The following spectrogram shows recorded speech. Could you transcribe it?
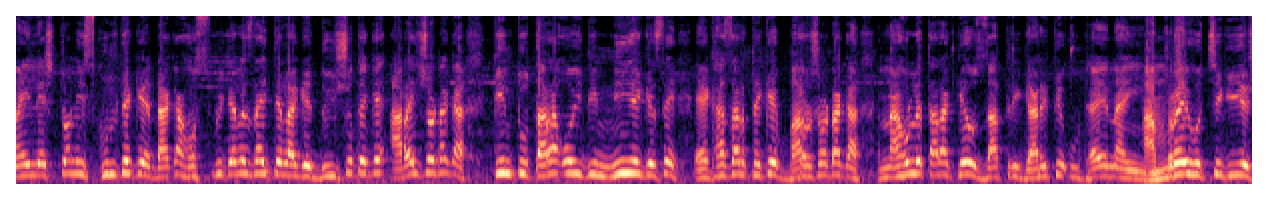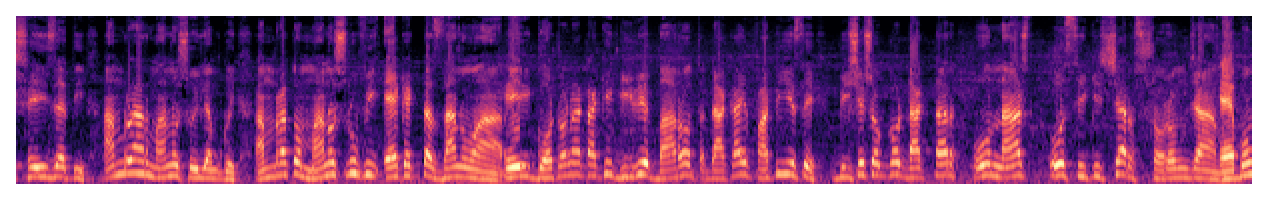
মাইলস্টোন স্কুল থেকে ঢাকা হসপিটালে যাইতে লাগে দুইশো থেকে আড়াইশো টাকা, কিন্তু তারা ওই দিন নিয়ে গেছে এক হাজার থেকে বারোশো টাকা। না হলে তারা কেউ যাত্রী গাড়িতে উঠায় নাই। আমরাই হচ্ছে গিয়ে সেই জাতি। আমরা আর মানুষ হইলাম কই? আমরা তো মানুষ রূপী এক একটা জানোয়ার। এই ঘটনাটাকে ঘিরে ভারত ঢাকায় ফাটিয়েছে বিশেষজ্ঞ ডাক্তার ও নার্স ও চিকিৎসার সরঞ্জাম। এবং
